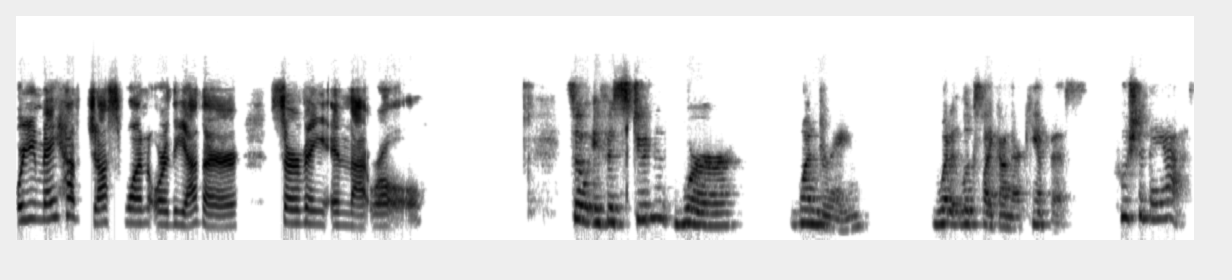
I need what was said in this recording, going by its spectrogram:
or you may have just one or the other serving in that role. So, if a student were wondering what it looks like on their campus, who should they ask?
